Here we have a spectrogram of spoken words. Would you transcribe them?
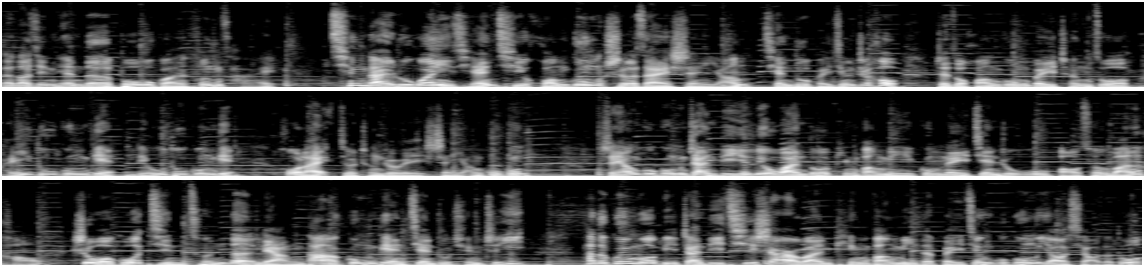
来到今天的博物馆风采。清代入关以前，其皇宫设在沈阳；迁都北京之后，这座皇宫被称作陪都宫殿、留都宫殿，后来就称之为沈阳故宫。沈阳故宫占地六万多平方米，宫内建筑物保存完好，是我国仅存的两大宫殿建筑群之一。它的规模比占地七十二万平方米的北京故宫要小得多，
